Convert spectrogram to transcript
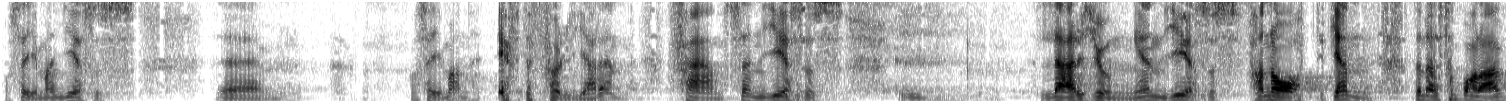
Vad säger man? Jesus, eh, vad säger man? Efterföljaren, fansen, Jesus lärjungen, Jesus fanatiken. Den där som bara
